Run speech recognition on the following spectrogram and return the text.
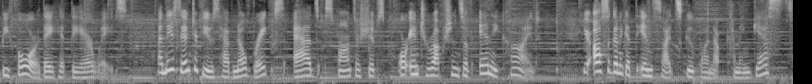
before they hit the airwaves. And these interviews have no breaks, ads, sponsorships, or interruptions of any kind. You're also going to get the inside scoop on upcoming guests.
